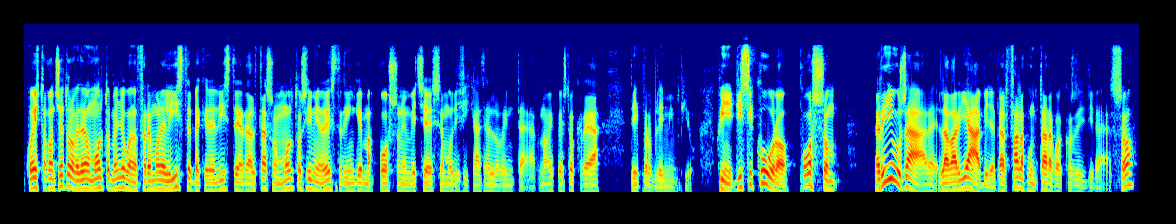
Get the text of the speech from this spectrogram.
questo concetto lo vedremo molto meglio quando faremo le liste, perché le liste in realtà sono molto simili alle stringhe, ma possono invece essere modificate al loro interno, e questo crea dei problemi in più. Quindi di sicuro posso riusare la variabile per farla puntare a qualcosa di diverso,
